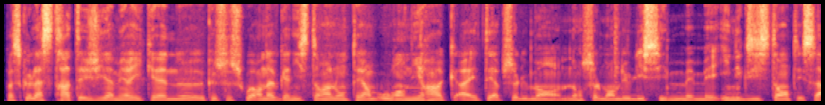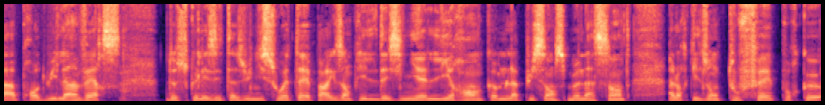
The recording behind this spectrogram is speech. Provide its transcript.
parce que la stratégie américaine, euh, que ce soit en Afghanistan à long terme ou en Irak, a été absolument non seulement nullissime, mais, inexistante, et ça a produit l'inverse de ce que les États-Unis souhaitaient. Par exemple, ils désignaient l'Iran comme la puissance menaçante, alors qu'ils ont tout fait pour que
